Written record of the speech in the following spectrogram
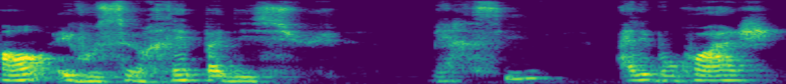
hein, et vous ne serez pas déçus. Merci, allez bon courage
